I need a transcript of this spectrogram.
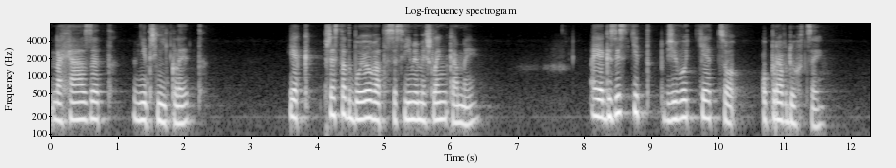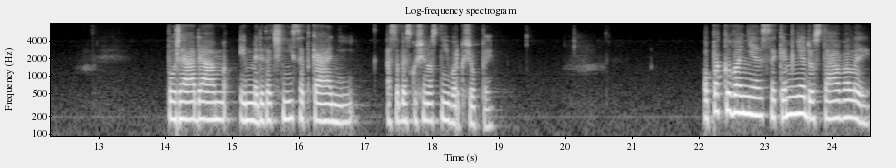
nacházet vnitřní klid, jak přestat bojovat se svými myšlenkami a jak zjistit v životě, co opravdu chci. Pořádám i meditační setkání a sebezkušenostní workshopy. Opakovaně se ke mně dostávaly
